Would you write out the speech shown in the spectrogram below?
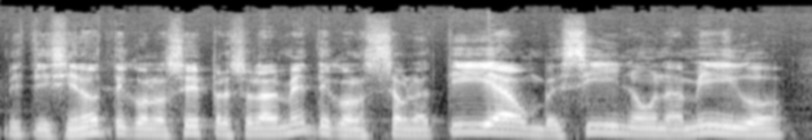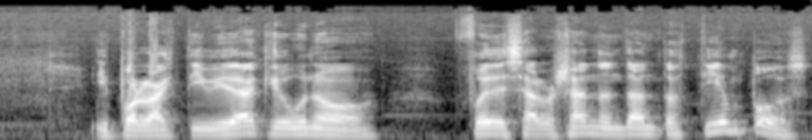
¿Viste? Y si no te conoces personalmente, conoces a una tía, un vecino, un amigo. Y por la actividad que uno fue desarrollando en tantos tiempos,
